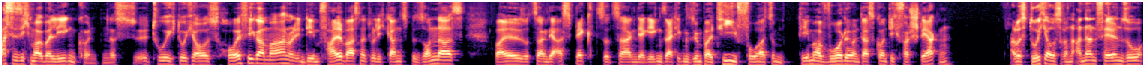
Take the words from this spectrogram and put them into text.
was sie sich mal überlegen könnten. Das äh, tue ich durchaus häufiger mal. Und in dem Fall war es natürlich ganz besonders, weil sozusagen der Aspekt sozusagen der gegenseitigen Sympathie vorher zum Thema wurde und das konnte ich verstärken. Aber es ist durchaus in anderen Fällen so,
